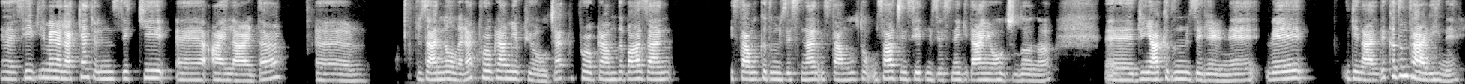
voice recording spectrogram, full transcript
E, sevgili Meral Akkent önümüzdeki e, aylarda e, düzenli olarak program yapıyor olacak. Bu programda bazen İstanbul Kadın Müzesi'nden İstanbul Toplumsal Cinsiyet Müzesi'ne giden yolculuğunu, e, Dünya Kadın Müzelerini ve genelde kadın tarihini,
